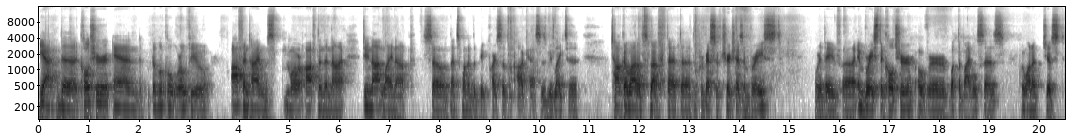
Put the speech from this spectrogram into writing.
yeah, the culture and biblical worldview oftentimes, more often than not, do not line up. So that's one of the big parts of the podcast is we'd like to talk a lot of stuff that uh, the progressive church has embraced where they've uh, embraced the culture over what the Bible says. We want to just,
